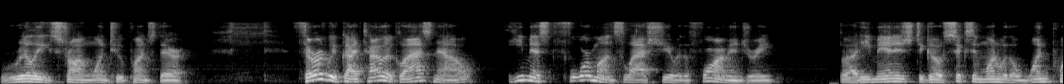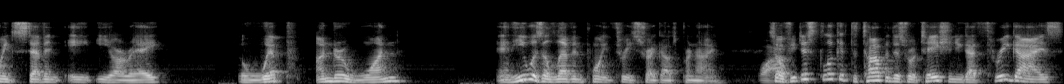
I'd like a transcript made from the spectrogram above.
really strong one-two punch there. Third, we've got Tyler Glasnow. He missed four months last year with a forearm injury, but he managed to go six and one with a 1.78 ERA, a WHIP under one, and he was 11.3 strikeouts per nine. Wow. So if you just look at the top of this rotation, you got three guys.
